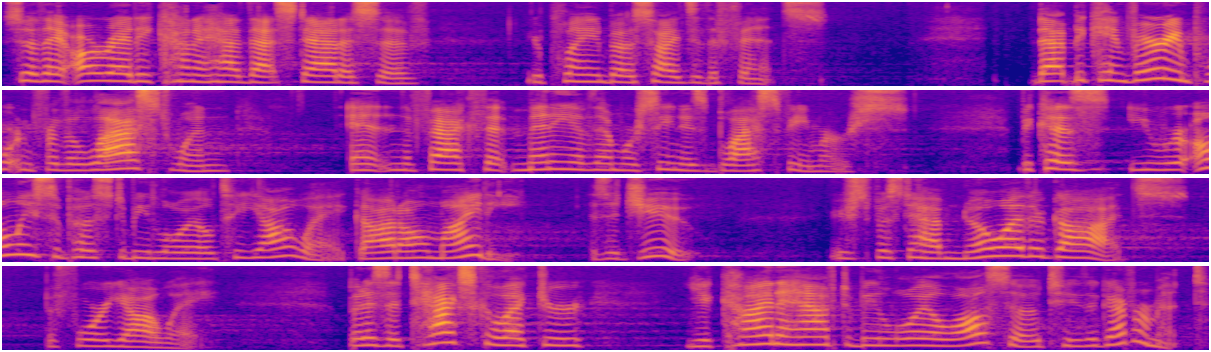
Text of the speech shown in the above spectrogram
So they already kind of had that status of you're playing both sides of the fence. That became very important for the last one, and the fact that many of them were seen as blasphemers, because you were only supposed to be loyal to Yahweh, God Almighty, as a Jew. You're supposed to have no other gods before Yahweh. But as a tax collector, you kind of have to be loyal also to the government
